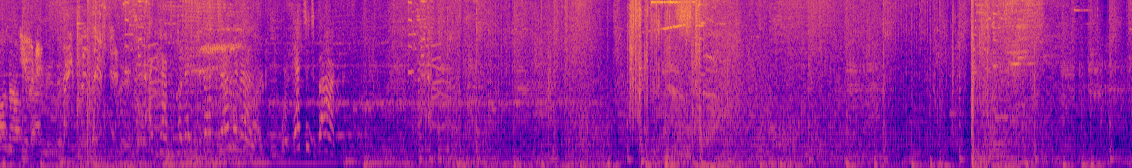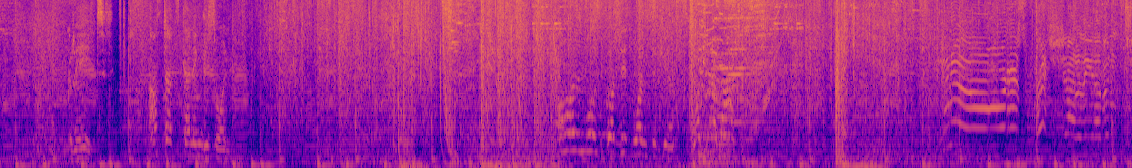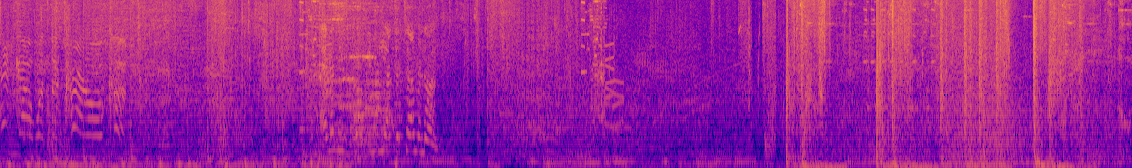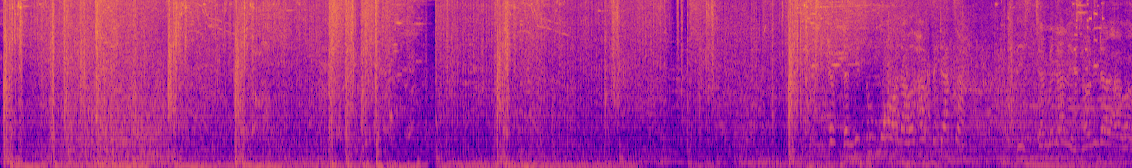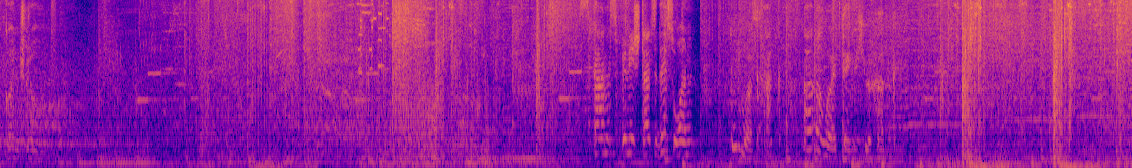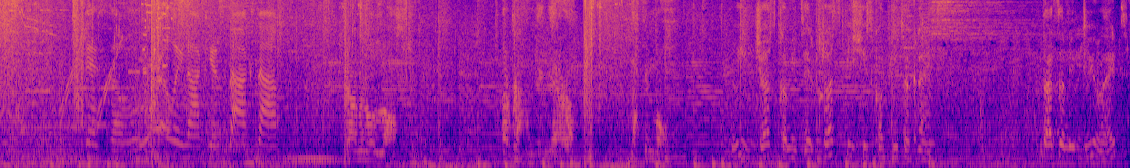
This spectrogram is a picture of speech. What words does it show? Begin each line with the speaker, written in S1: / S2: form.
S1: run out.
S2: I can't connect to that terminal. Get it back. Great. I'll start scanning this one. Almost got this one secured. Watch my back. Terminal. Just a little more and I'll have the data. This terminal is under our control. Finished at this one. Good work, Hack. Oh, well, thank you, Huck.
S3: This'll really knock your socks off.
S1: Terminal lost. A rounding error. Nothing more.
S2: We just committed cross-species computer crimes. That's a big deal, right?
